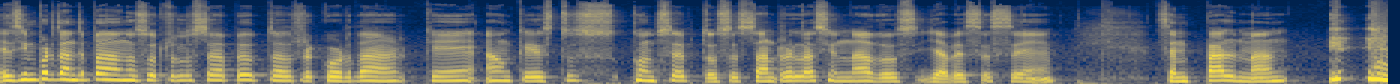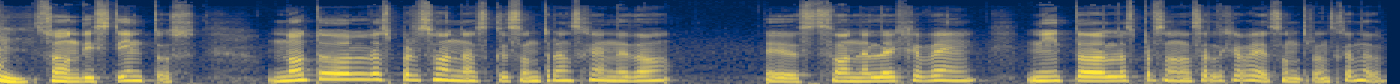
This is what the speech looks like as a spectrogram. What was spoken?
Es importante para nosotros los terapeutas recordar que aunque estos conceptos están relacionados y a veces se, empalman, son distintos. No todas las personas que son transgénero son LGB, ni todas las personas LGB son transgénero.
